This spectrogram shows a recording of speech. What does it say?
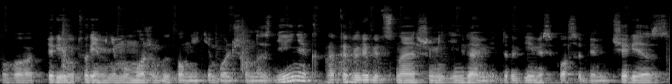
в период времени мы можем выполнить, тем больше у нас денег. Она коррелирует с нашими деньгами и другими способами через,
